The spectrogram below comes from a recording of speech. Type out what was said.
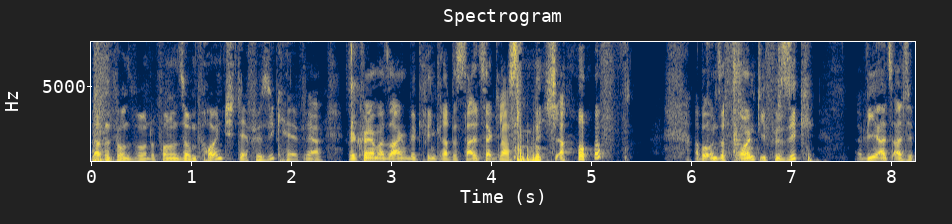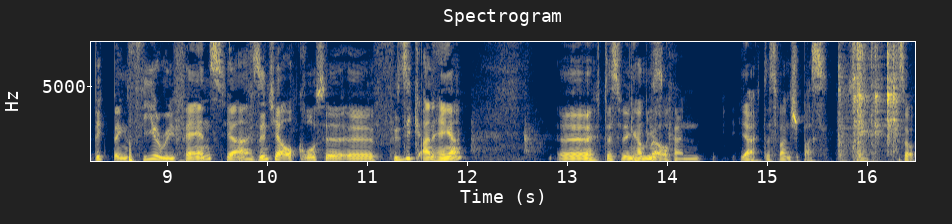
Lassen wir uns von, von unserem Freund der Physik helfen. ja, wir können ja mal sagen, wir kriegen gerade das Salzerglas nicht auf. Aber unser Freund die Physik, wir als alte Big Bang Theory Fans, ja, sind ja auch große äh, Physikanhänger. Äh, deswegen haben wir auch. kein, Ja, das war ein Spaß. So,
